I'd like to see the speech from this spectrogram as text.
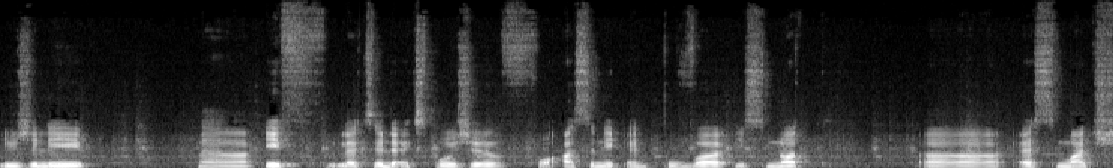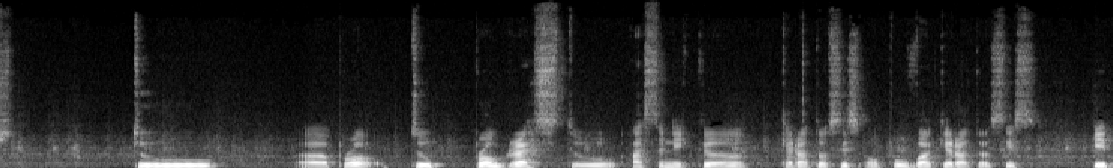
Usually, uh, if let's say the exposure for arsenic and PUVA is not uh, as much to uh, pro to progress to arsenical keratosis or PUVA keratosis, it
